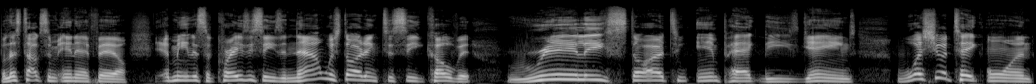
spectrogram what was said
but let's talk some NFL. I mean, it's a crazy season. Now we're starting to see COVID really start to impact these games. What's your take on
